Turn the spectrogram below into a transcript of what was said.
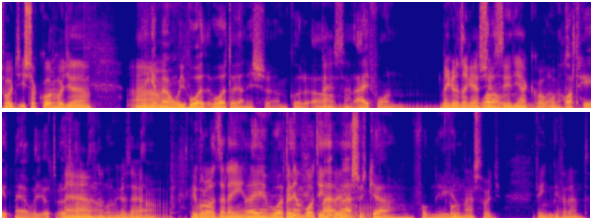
hogy És akkor, hogy igen, mert amúgy volt, volt olyan is, amikor a Persze. iPhone még az legelső szériákkal volt. 6-7-nél, vagy 5 6 nem, nem, nem, nem, nem. Még valahol az elején. Elején volt, hogy nem volt más, máshogy kell fogni. Igen. Fog máshogy. Think different.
